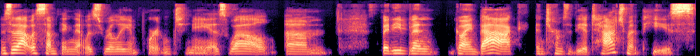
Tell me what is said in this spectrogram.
And so that was something that was really important to me as well. Um, but even going back in terms of the attachment piece,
